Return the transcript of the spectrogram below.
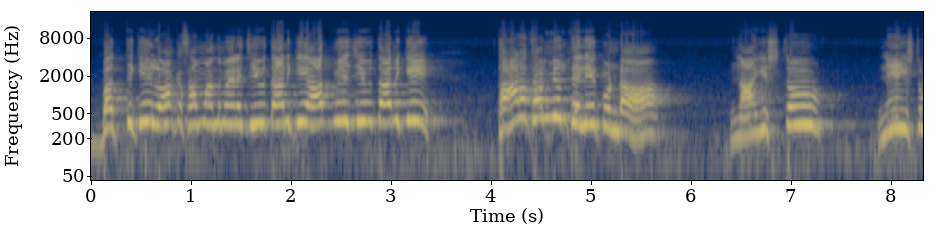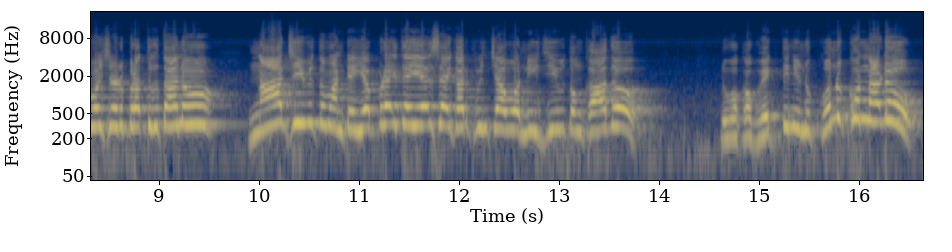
భక్తికి లోక సంబంధమైన జీవితానికి ఆత్మీయ జీవితానికి తారతమ్యం తెలియకుండా నా ఇష్టం నేను ఇష్టం వచ్చినట్టు బ్రతుకుతాను. నా జీవితం అంటే ఎప్పుడైతే ఏసై కర్పించావో నీ జీవితం కాదు. నువ్వు ఒక వ్యక్తి నిన్ను కొనుక్కున్నాడు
